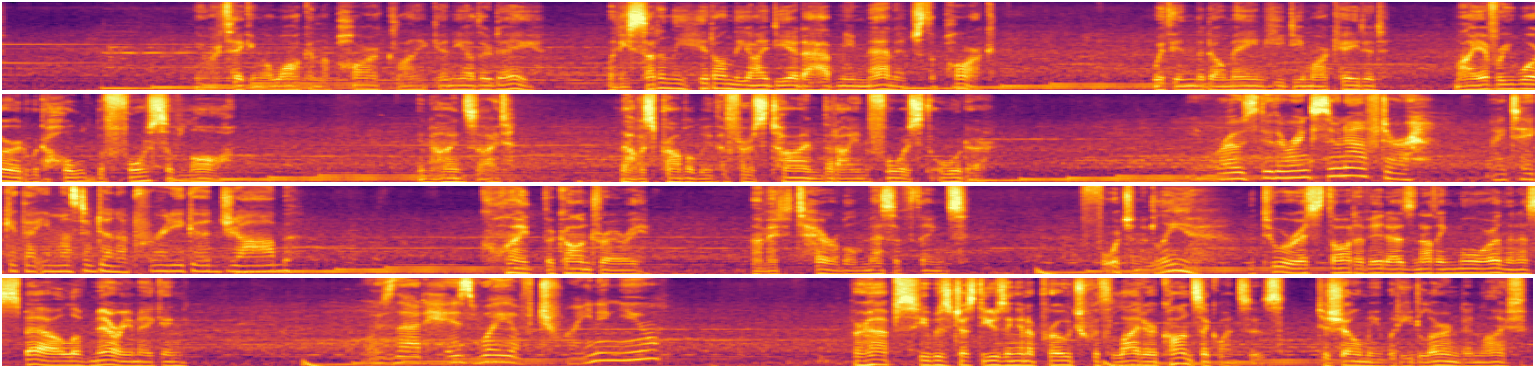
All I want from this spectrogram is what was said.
We were taking a walk in the park like any other day, when he suddenly hit on the idea to have me manage the park. Within the domain he demarcated, my every word would hold the force of law. In hindsight, that was probably the first time that I enforced order. You rose through the ranks soon after. I take it that you must have done a pretty good job. Quite the contrary. I made a terrible mess of things. Fortunately, the tourists thought of it as nothing more than a spell of merrymaking. Was that his way of training you? Perhaps he was just using an approach with lighter consequences to show me what he'd learned in life.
